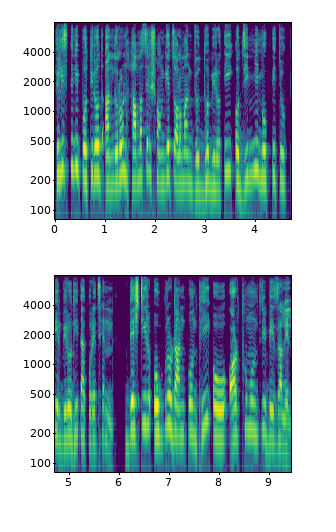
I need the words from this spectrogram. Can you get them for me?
ফিলিস্তিনি প্রতিরোধ আন্দোলন হামাসের সঙ্গে চলমান যুদ্ধবিরতি ও জিম্মি মুক্তি চুক্তির বিরোধিতা করেছেন দেশটির উগ্র ডানপন্থী ও অর্থমন্ত্রী বেজালেল।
